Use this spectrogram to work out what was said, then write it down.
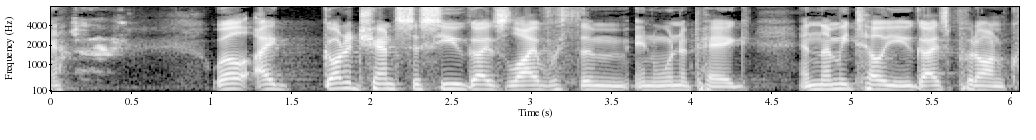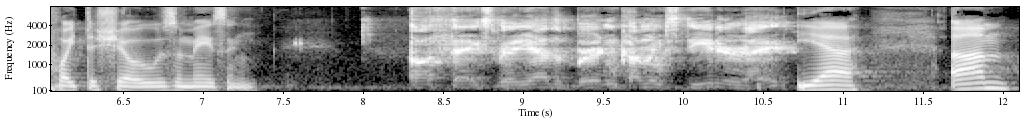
opportunity. Well, I got a chance to see you guys live with them in Winnipeg, and let me tell you, you guys put on quite the show. It was amazing. Oh, thanks, man. Yeah, the Burton Cummings Theater, right? Yeah. Um,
